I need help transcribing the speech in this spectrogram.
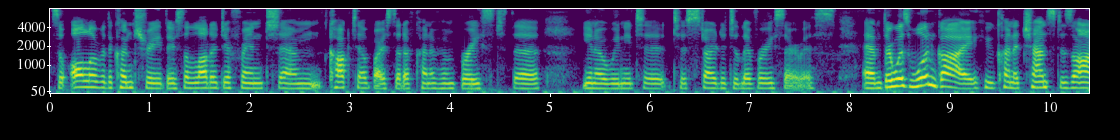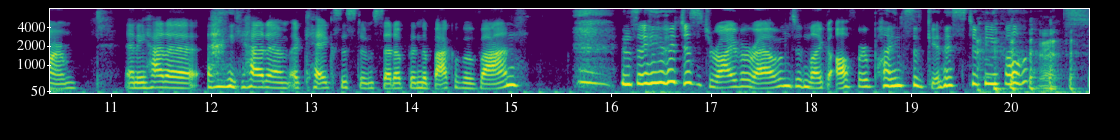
So all over the country, there's a lot of different um, cocktail bars that have kind of embraced the, you know, we need to to start a delivery service. Um, there was one guy who kind of chanced his arm, and he had a he had um, a keg system set up in the back of a van. And so he would just drive around and like offer pints of Guinness to people. That's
